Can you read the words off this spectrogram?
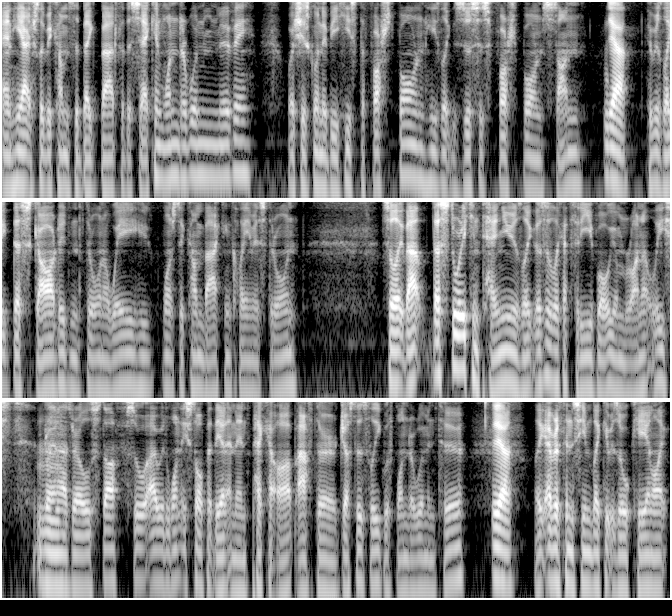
and he actually becomes the big bad for the second Wonder Woman movie, which is going to be he's the firstborn. He's like Zeus's firstborn son. Yeah. Who was like discarded and thrown away. Who wants to come back and claim his throne. So like that, this story continues. Like this is like a three volume run at least. Mm-hmm. Brian Azzarello's stuff. So I would want to stop it there and then pick it up after Justice League with Wonder Woman two. Yeah. Like everything seemed like it was okay, and like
